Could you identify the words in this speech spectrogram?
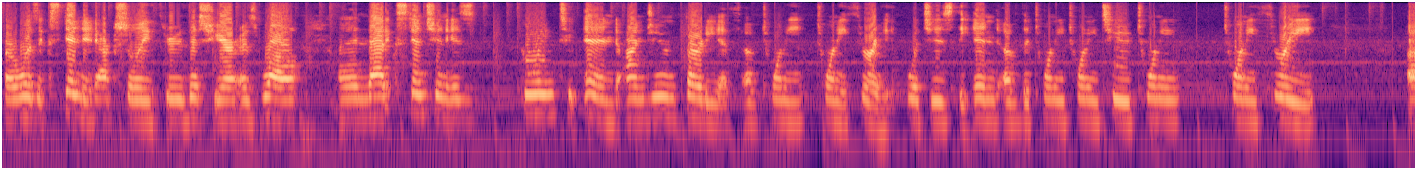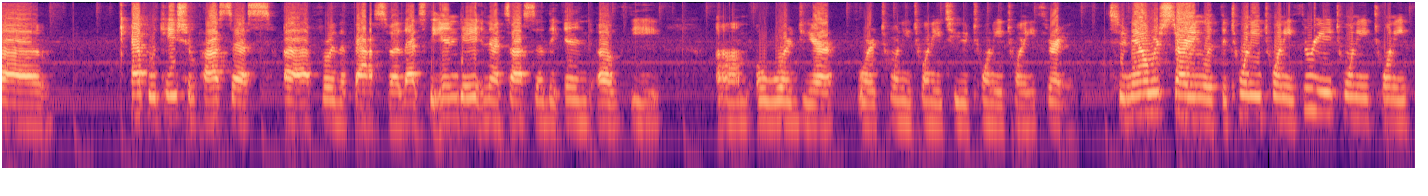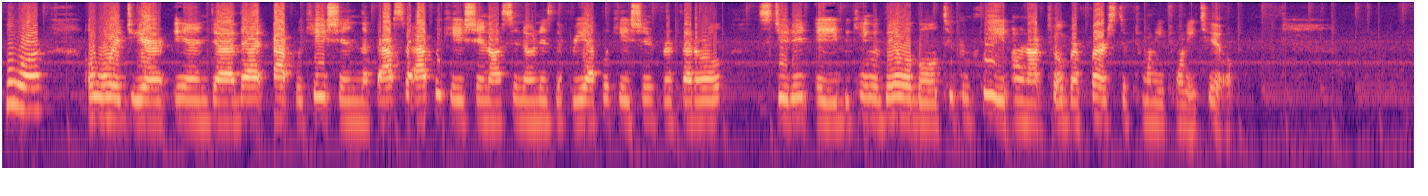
or was extended actually through this year as well. And that extension is going to end on June 30th of 2023, which is the end of the 2022-2023 uh, application process uh, for the FAFSA. That's the end date, and that's also the end of the um, award year for 2022-2023. So now we're starting with the 2023-2024 award year, and uh, that application, the FAFSA application, also known as the free application for federal student aid, became available to complete on October 1st of 2022.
